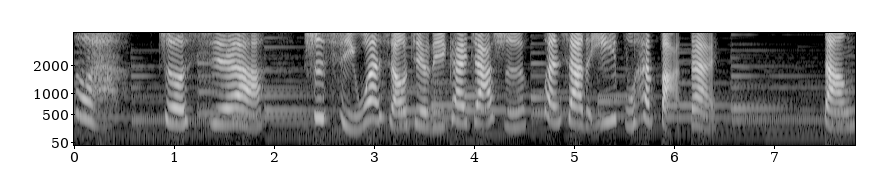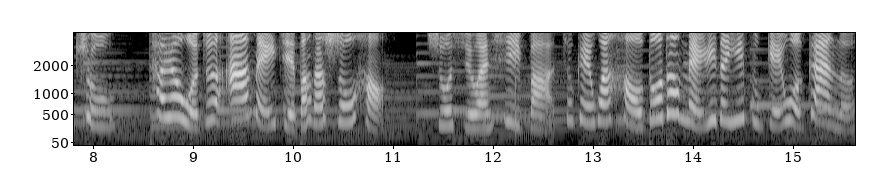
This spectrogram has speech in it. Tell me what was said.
啊。”这些啊，是喜万小姐离开家时换下的衣服和发带。当初她要我这阿美姐帮她收好，说学完戏法就可以换好多套美丽的衣服给我看了。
